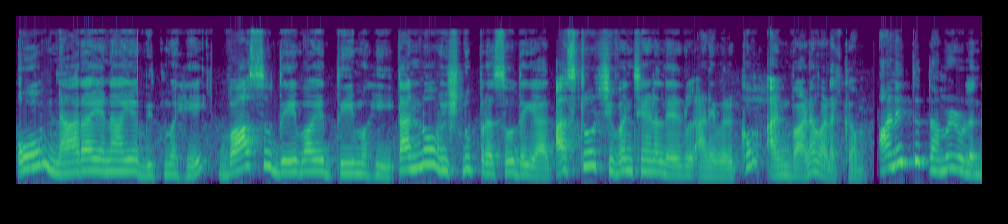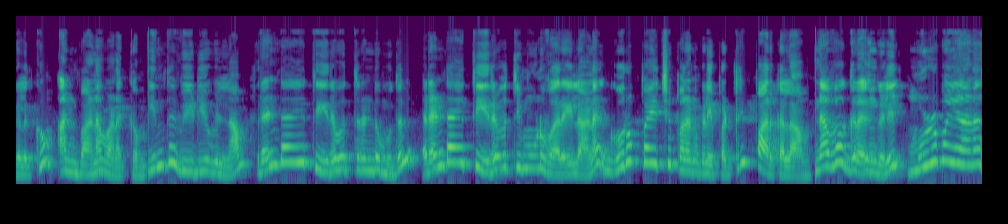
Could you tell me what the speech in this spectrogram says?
or ஓம் நாராயணாய வித்மஹே. வாசுதேவாய தீமஹி. தன்னோ விஷ்ணு பிரசோதயாத். அஸ்ட்ரோட் சிவன் சேனல் நேர்கள் அனைவருக்கும் அன்பான வணக்கம். அனைத்து தமிழ் உலங்களுக்கும் அன்பான வணக்கம். இந்த வீடியோவில் நாம் ரெண்டாயிரத்தி இருபத்தி ரெண்டு முதல் ரெண்டாயிரத்தி இருபத்தி மூணு வரையிலான குரு பயிற்சி பலன்களை பற்றி பார்க்கலாம். நவ கிரகங்களில் முழுமையான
